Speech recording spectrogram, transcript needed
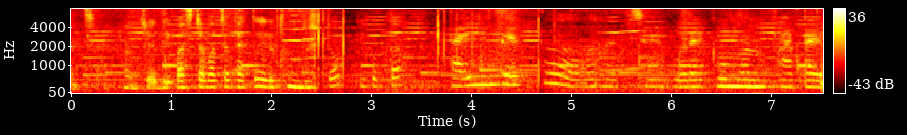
আচ্ছা যদি পাঁচটা বাচ্চা থাকতো এরকম দুষ্ট কি করতে? তাইলে তো হচ্ছে ওরা মন ফাটায়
